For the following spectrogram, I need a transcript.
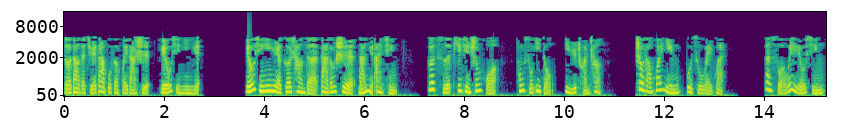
得到的绝大部分回答是流行音乐。流行音乐歌唱的大都是男女爱情，歌词贴近生活，通俗易懂，易于传唱，受到欢迎不足为怪。但所谓流行，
